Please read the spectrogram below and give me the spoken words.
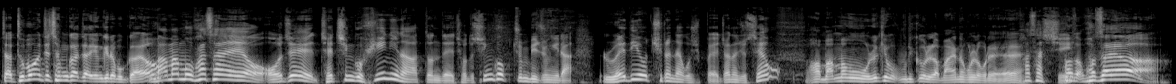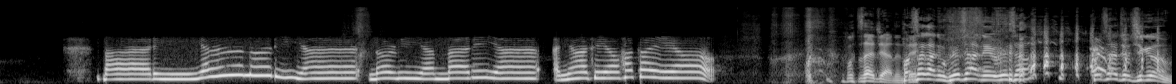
자, 두 번째 참가자 연결해 볼까요? 마마무 화사예요. 어제 제 친구 휘인이 나왔던데 저도 신곡 준비 중이라 라디오 출연하고 싶어요. 전화 주세요. 아, 맘마무 왜 이렇게 우리 걸 많이 나오려고 그래. 화사 씨. 화사, 화사야. 마리아, 마리아, 널 위한 마리아. 안녕하세요, 화사예요. 화사하지 않은데. 화사가 아니고 회사 아니에요, 회사? 회사죠, 지금.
